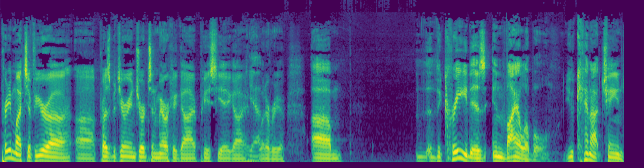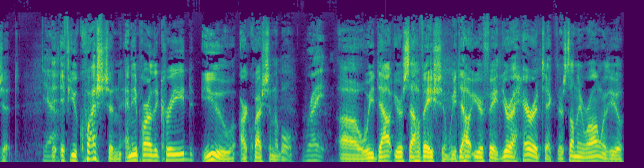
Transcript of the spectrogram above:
Pretty much, if you're a, a Presbyterian Church in America guy, PCA guy, Yeah. whatever you're, um, the, the creed is inviolable. You cannot change it. Yeah. If you question any part of the creed, you are questionable. right. Uh, we doubt your salvation. We doubt your faith. You're a heretic. There's something wrong with you.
